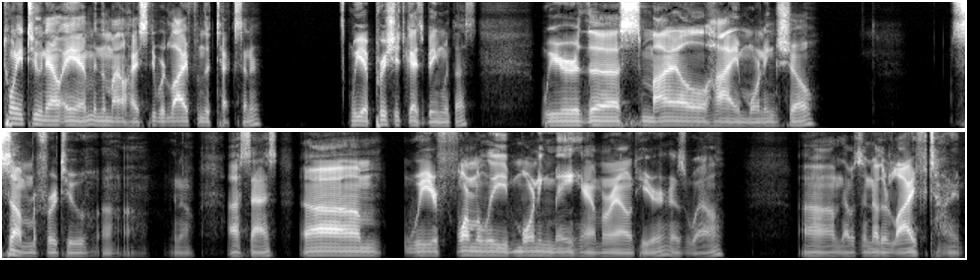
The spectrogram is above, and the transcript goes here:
22 now a.m. in the Mile High City. We're live from the Tech Center. We appreciate you guys being with us. We're the Smile High Morning Show. Some refer to, uh, you know, us as. Um, we're formerly Morning Mayhem around here as well. Um, that was another lifetime,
